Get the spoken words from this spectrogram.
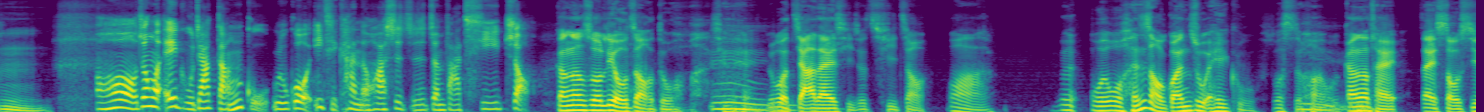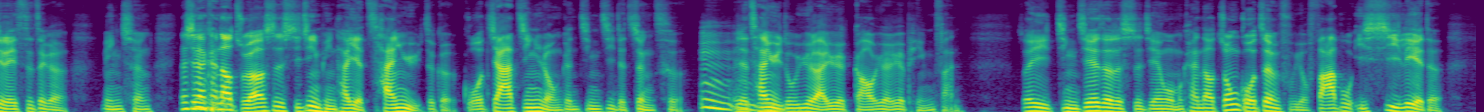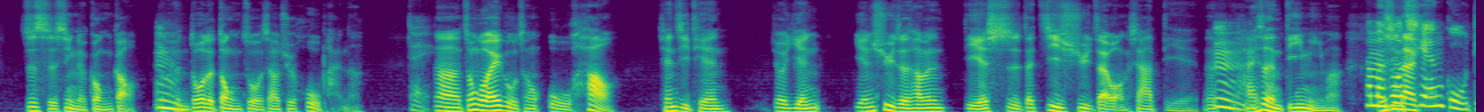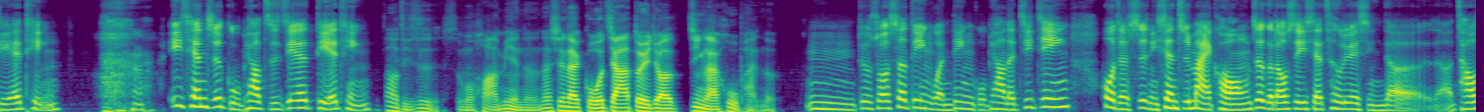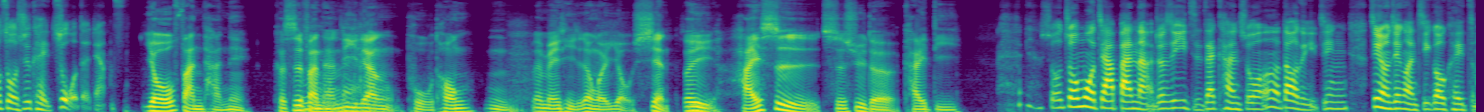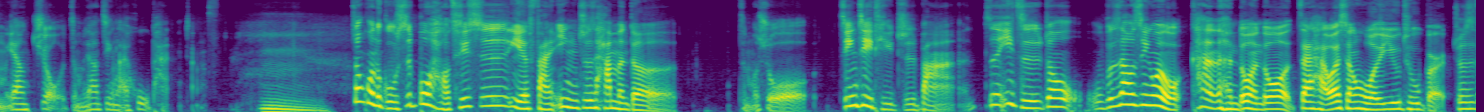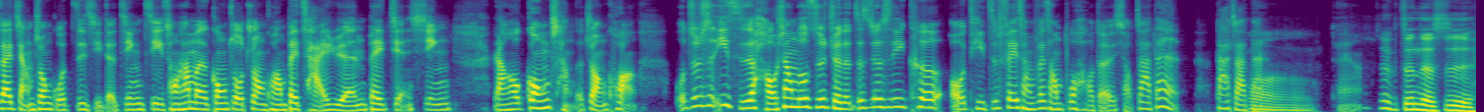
嗯，哦，中国 A 股加港股如果一起看的话，市值是蒸发七兆。刚刚说六兆多嘛，嗯，如果加在一起就七兆，哇！因为我我很少关注 A 股，说实话，嗯、我刚刚才在熟悉了一次这个名称。那现在看到主要是习近平他也参与这个国家金融跟经济的政策，嗯，而且参与度越来越高，越来越频繁。所以紧接着的时间，我们看到中国政府有发布一系列的支持性的公告，嗯，很多的动作是要去护盘呢。对，那中国 A 股从五号前几天就延延续着他们跌势，再继续再往下跌，那还是很低迷嘛。嗯、他们说千股跌停，一千只股票直接跌停，到底是什么画面呢？那现在国家队就要进来护盘了。嗯，比如说设定稳定股票的基金，或者是你限制卖空，这个都是一些策略型的呃操作是可以做的，这样子有反弹呢。可是反弹力量普通，嗯，被媒体认为有限，所以还是持续的开低。说周末加班呐、啊，就是一直在看说，嗯，到底金金融监管机构可以怎么样救，怎么样进来护盘这样子。嗯，中国的股市不好，其实也反映就是他们的怎么说？经济体制吧，这一直都我不知道，是因为我看很多很多在海外生活的 YouTuber，就是在讲中国自己的经济，从他们的工作状况、被裁员、被减薪，然后工厂的状况，我就是一直好像都是觉得这就是一颗哦体质非常非常不好的小炸弹、大炸弹。对啊，这个真的是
